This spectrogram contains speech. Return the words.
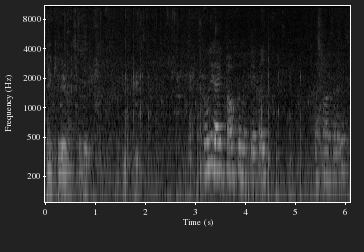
Thank you very much. Only I talk to the people, customer service.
